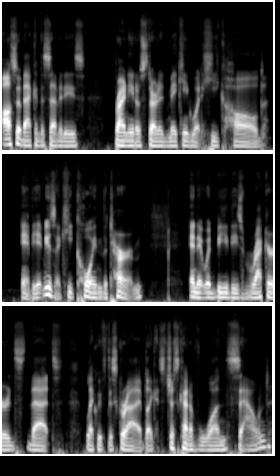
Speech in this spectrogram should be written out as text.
also back in the 70s, Brian Eno started making what he called ambient music. He coined the term. And it would be these records that, like we've described, like it's just kind of one sound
